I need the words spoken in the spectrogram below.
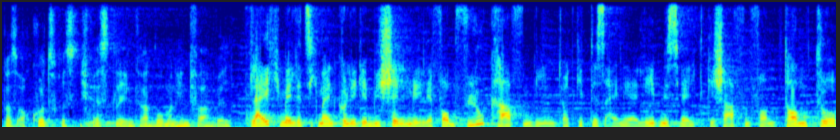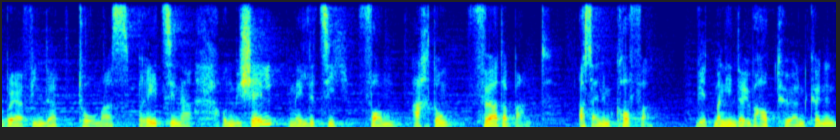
das auch kurzfristig festlegen kann, wo man hinfahren will. Gleich meldet sich mein Kollege Michel Mehle vom Flughafen Wien. Dort gibt es eine Erlebniswelt geschaffen vom Tom-Turbo-Erfinder Thomas Brezina. Und Michel meldet sich vom, Achtung, Förderband aus einem Koffer. Wird man ihn da überhaupt hören können?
